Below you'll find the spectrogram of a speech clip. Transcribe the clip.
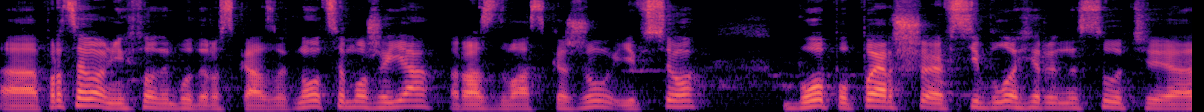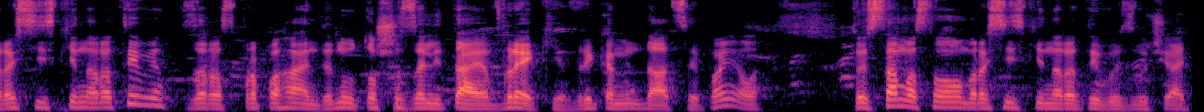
е, про це вам ніхто не буде розказувати. Ну, це може я раз-два скажу і все. Бо, по-перше, всі блогери несуть е, російські наративи зараз в пропаганді, ну то, що залітає в реки, в рекомендації, поняли? Тобто там в основному російські наративи звучать.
